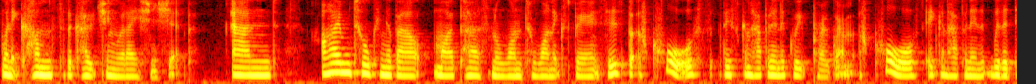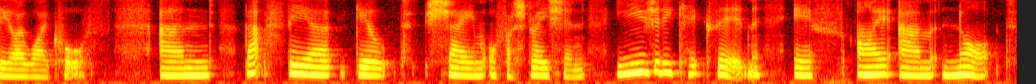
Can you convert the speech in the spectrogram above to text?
when it comes to the coaching relationship. And I'm talking about my personal one to one experiences, but of course, this can happen in a group program. Of course, it can happen in, with a DIY course. And that fear, guilt, shame, or frustration usually kicks in if I am not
